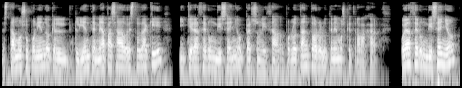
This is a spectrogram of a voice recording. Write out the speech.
estamos suponiendo que el cliente me ha pasado esto de aquí y quiere hacer un diseño personalizado. Por lo tanto, ahora lo tenemos que trabajar. Voy a hacer un diseño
